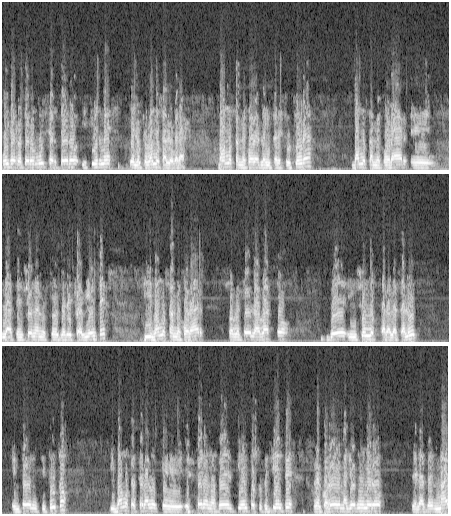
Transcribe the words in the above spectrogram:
un derrotero muy certero y firme de lo que vamos a lograr. Vamos a mejorar la infraestructura, vamos a mejorar eh, la atención a nuestros derechohabientes y vamos a mejorar sobre todo el abasto de insumos para la salud en todo el instituto y vamos a hacer algo que espero nos dé el tiempo suficiente, recorrer el mayor número de las más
